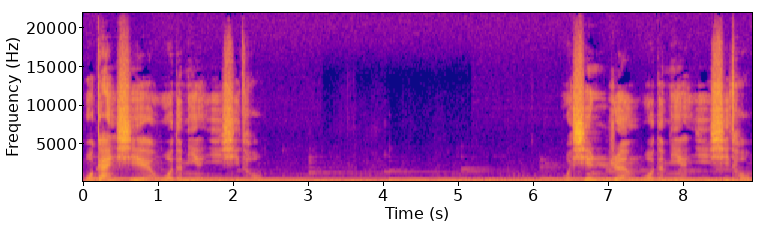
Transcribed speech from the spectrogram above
我感谢我的免疫系统，我信任我的免疫系统，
